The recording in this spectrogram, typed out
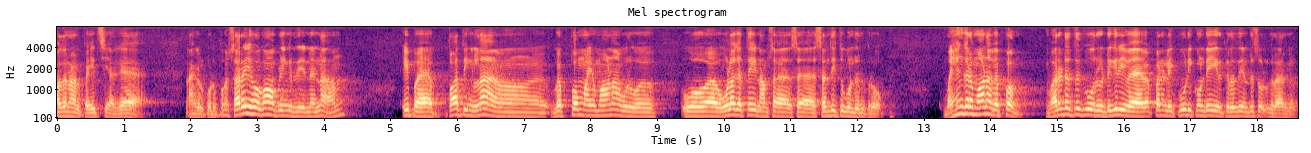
முதல் நாள் பயிற்சியாக நாங்கள் கொடுப்போம். சரயோகம் அப்படிங்கிறது என்னென்னா இப்போ பார்த்தீங்கன்னா வெப்பமயமான ஒரு உலகத்தை நாம் ச ச சந்தித்து கொண்டிருக்கிறோம். பயங்கரமான வெப்பம். வருடத்துக்கு ஒரு டிகிரி வெ வெப்பநிலை கூடிக்கொண்டே இருக்கிறது என்று சொல்கிறார்கள்.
